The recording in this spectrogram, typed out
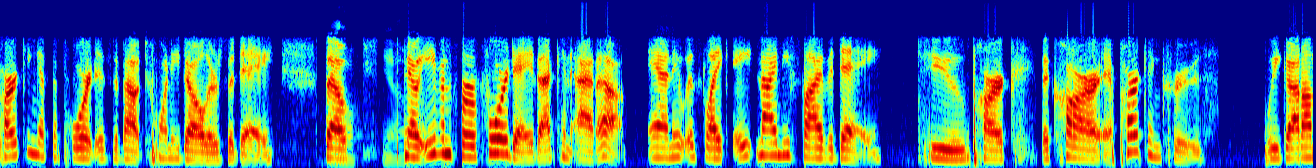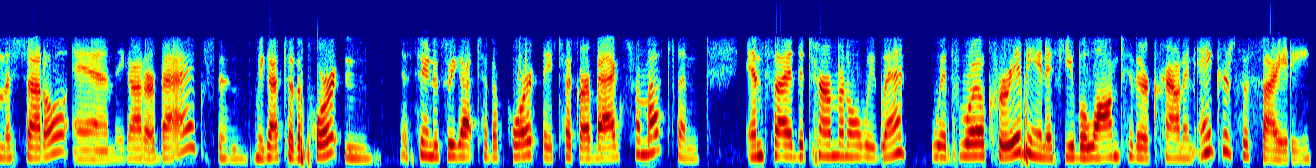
Parking at the port is about $20 a day. So, yeah. you know, even for a 4-day that can add up. And it was like 8.95 a day to park the car at Park and Cruise. We got on the shuttle and they got our bags and we got to the port and as soon as we got to the port they took our bags from us and inside the terminal we went with Royal Caribbean if you belong to their Crown and Anchor Society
